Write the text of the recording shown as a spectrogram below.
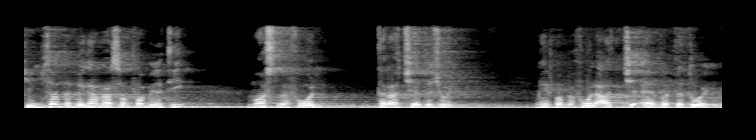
që i mësonte pejgamberi s.a.s. familjen e tij, mos me folë tërë atë që e dëgjojnë, mirëpo me folë atë që e vërtetojnë,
